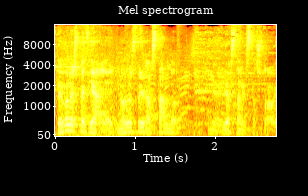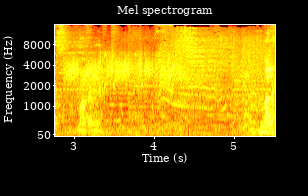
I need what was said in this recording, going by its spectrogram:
Tengo el especial, ¿eh? No lo estoy gastando. Mira, ya están estas otra vez. Madre mía. Vale.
